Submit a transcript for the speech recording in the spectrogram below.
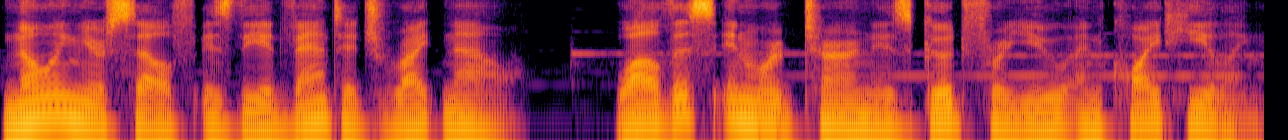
Knowing yourself is the advantage right now. While this inward turn is good for you and quite healing,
